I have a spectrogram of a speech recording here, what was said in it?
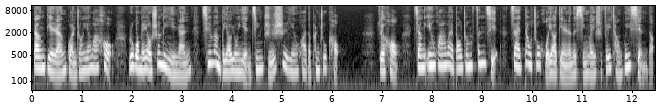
当点燃管状烟花后，如果没有顺利引燃，千万不要用眼睛直视烟花的喷出口。最后，将烟花外包装分解再倒出火药点燃的行为是非常危险的，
